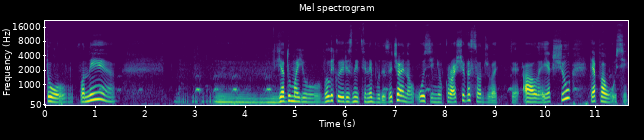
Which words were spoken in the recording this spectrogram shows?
то вони, я думаю, великої різниці не буде. Звичайно, осінню краще висаджувати, але якщо тепла осінь.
